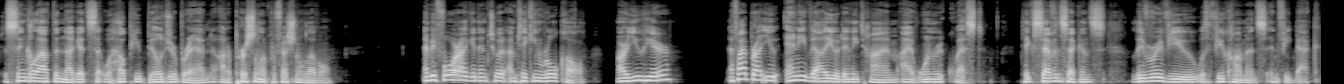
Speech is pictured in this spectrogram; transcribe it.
to single out the nuggets that will help you build your brand on a personal and professional level. And before I get into it, I'm taking roll call. Are you here? If I brought you any value at any time, I have one request. Take seven seconds, leave a review with a few comments and feedback.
